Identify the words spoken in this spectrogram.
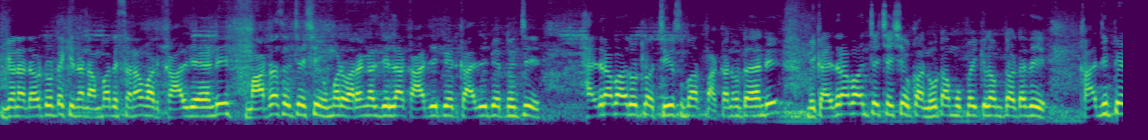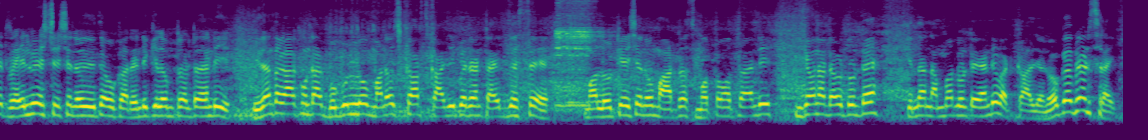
ఇంకేమైనా డౌట్ ఉంటే కింద నంబర్ ఇస్తాను వాటికి కాల్ చేయండి. మా అడ్రస్ వచ్చేసి ఉమ్మడి వరంగల్ జిల్లా కాజీపేట కాజీపేట నుంచి హైదరాబాద్ రూట్లో చీర్స్ బార్ పక్కన ఉంటుందండి. మీకు హైదరాబాద్ నుంచి వచ్చేసి ఒక నూట ముప్పై కిలోమీటర్ ఉంటుంది. కాజీపేట రైల్వే స్టేషన్ ఏదైతే ఒక రెండు కిలోమీటర్ ఉంటుందండి. ఇదంతా కాకుండా గూగుల్లో మనోజ్ కార్స్ కాజీపేట అని టైప్ చేస్తే మా లొకేషన్ మా అడ్రస్ మొత్తం వస్తుందండి. ఇంకేమైనా డౌట్ ఉంటే కింద నంబర్లు ఉంటాయండి వాటికి కాల్ చేయండి. Okay friends right.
